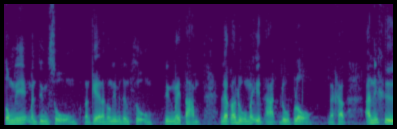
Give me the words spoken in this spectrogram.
ตรงนี้มันจึงสูง สังเกตนะตรงนี้มันจึงสูง จึงไม่ต่ำแล้วก็ดูไม่อึดอัดดูโปร่งนะครับ อันนี้คือ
